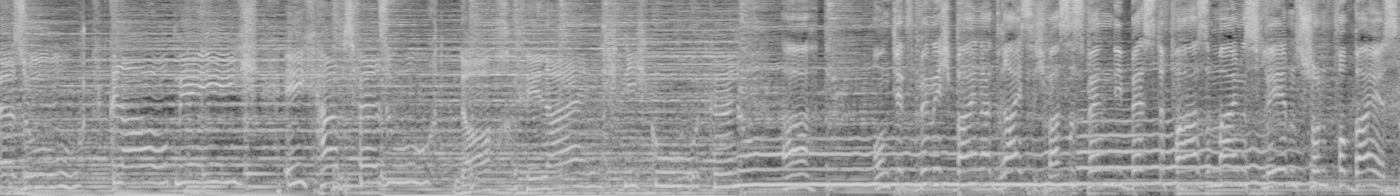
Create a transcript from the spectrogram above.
versucht. Glaub mir, ich, ich hab's versucht, doch vielleicht nicht gut genug. Jetzt bin ich beinahe 30. Was ist, wenn die beste Phase meines Lebens schon vorbei ist?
